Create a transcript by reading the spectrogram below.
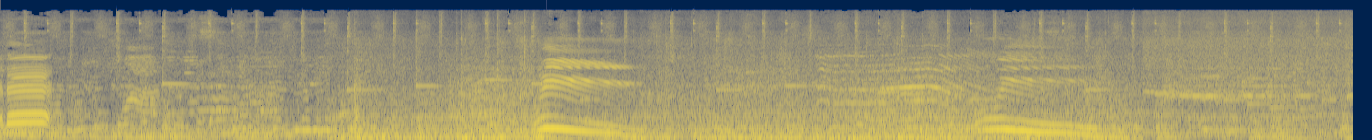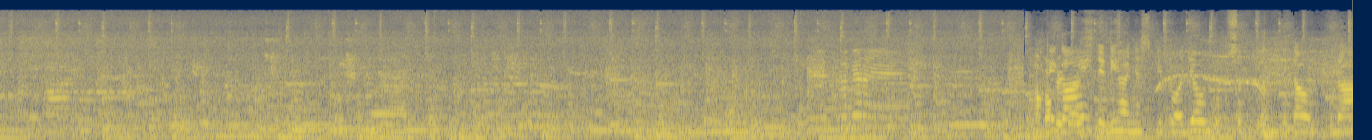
Dede. Wih. Oke Oke, guys, guys. jadi hanya segitu aja untuk sekian kita udah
